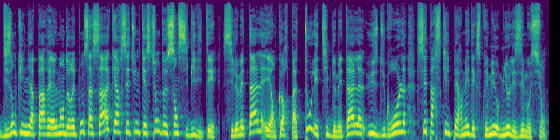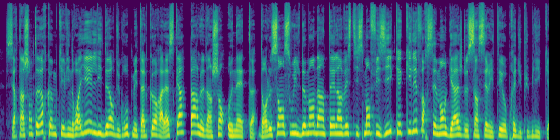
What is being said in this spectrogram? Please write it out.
Disons qu'il n'y a pas réellement de réponse à ça car c'est une question de sensibilité. Si le métal, et encore pas tous les types de métal, use du growl, c'est parce qu'il permet d'exprimer au mieux les émotions. Certains chanteurs, comme Kevin Royer, leader du groupe metalcore Alaska, parlent d'un chant honnête, dans le sens où il demande un tel investissement physique qu'il est forcément gage de sincérité auprès du public.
